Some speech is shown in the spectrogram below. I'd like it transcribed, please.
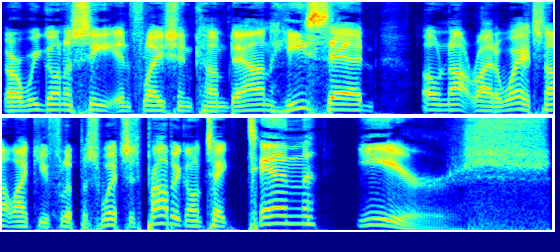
are we going to see inflation come down? He said, oh, not right away. It's not like you flip a switch. It's probably going to take 10 years.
